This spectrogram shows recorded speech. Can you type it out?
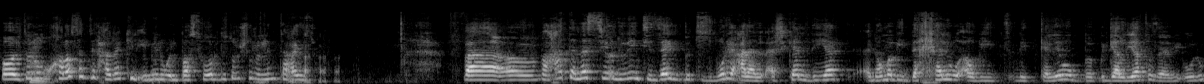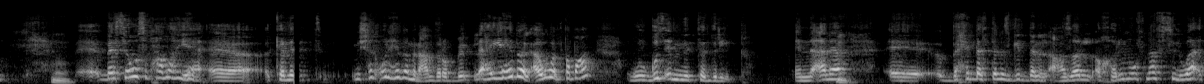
فقلت له خلاص ادي لحضرتك ال email وال password تنشر اللي انت عايزه. ف... فحتى الناس يقولوا لي انت إزاي بتصبري على الأشكال ديت؟ ان هم بيتدخلوا أو بيت... بيتكلموا بجليطه زي ما بيقولوا. بس هو سبحان الله هي آه، كانت مش هنقول هبة من عند ربنا لا هي هبة الأول طبعا وجزء من التدريب. إن أنا بحب ألتمس جدا الأعذار للآخرين وفي نفس الوقت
